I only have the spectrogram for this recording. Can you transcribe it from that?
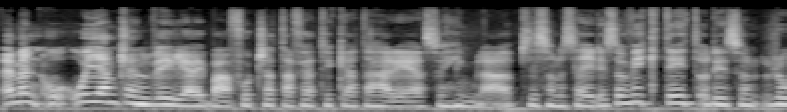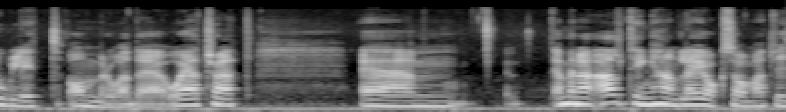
Nej, men, och, och egentligen vill jag ju bara fortsätta för jag tycker att det här är så himla, precis som du säger, det är så viktigt och det är så roligt område. Och jag tror att ehm, jag menar, allting handlar ju också om att vi,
